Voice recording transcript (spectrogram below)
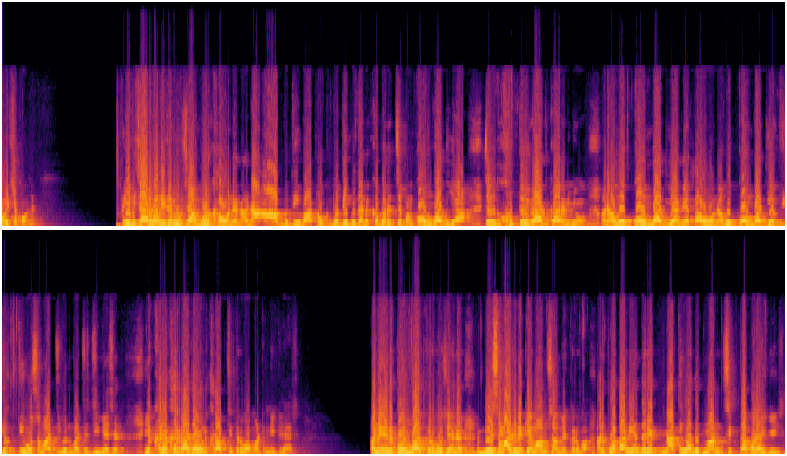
હોઈ શકો ને. એ વિચારવાની જરૂર છે આ મૂર્ખાઓને. ના આ બધી વાતો બધી બધાને ખબર જ છે, પણ કોમવાદિયા ચંગ ખૂટેલ રાજકારણીઓ અને અમુક કોમવાદિયા નેતાઓ અને અમુક કોમવાદિયા વ્યક્તિઓ સમાજ જીવનમાં જે જીવે છે ને, એ ખરેખર રાજાઓને ખરાબ ચિતરવા માટે નીકળ્યા છે. અને એને કોમવાદ કરવો છે, એને બે સમાજને કેમ આમ સામે કરવા? અને પોતાની અંદર એક જ્ઞાતિવાદિત માનસિકતા ભરાઈ ગઈ છે.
